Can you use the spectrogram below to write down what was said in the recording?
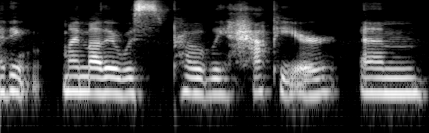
I think my mother was probably happier um,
